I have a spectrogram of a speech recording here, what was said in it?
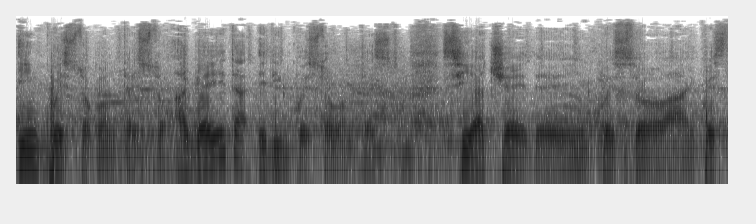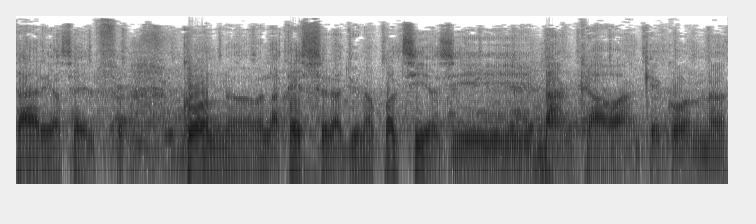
in questo contesto, a Gaeta ed in questo contesto. Si accede in, in questa area self con la tessera di una qualsiasi banca o anche con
